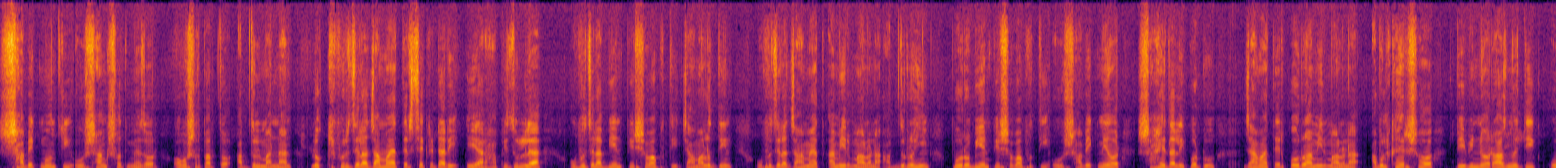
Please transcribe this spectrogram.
সাবেক মন্ত্রী ও সাংসদ মেজর অবসরপ্রাপ্ত আব্দুল মান্নান, লক্ষ্মীপুর জেলা জামায়াতের সেক্রেটারি এ আর হাফিজুল্লাহ উপজেলা বিএনপির সভাপতি জামাল উদ্দিন, উপজেলা জামায়াত আমির মাওলানা আব্দুর রহিম, পৌর বিএনপির সভাপতি ও সাবেক মেয়র শাহেদ আলী পটু, জামায়াতের পৌর আমির মাওলানা আবুল খায়ের সহ বিভিন্ন রাজনৈতিক ও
